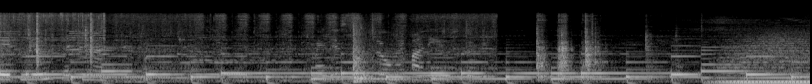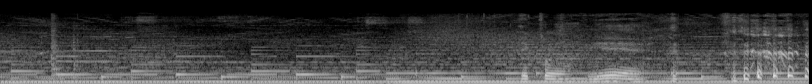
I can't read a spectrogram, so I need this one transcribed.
plate में रखना है मैं पानी यूज़ देखो ये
